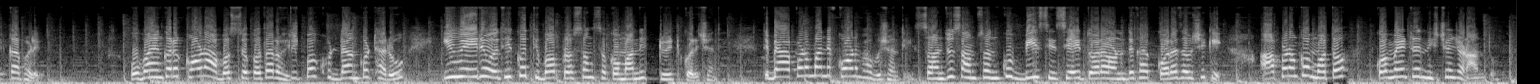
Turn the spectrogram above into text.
একা ভଳି ଉଭୟଙ୍କର କ'ଣ ଆବଶ୍ୟକତା ରହିଛି ଦୀପକ ହୁଡ୍ଡାଙ୍କଠାରୁ ୟୁଏଇରେ ଅଧିକ ଥିବା ପ୍ରଶଂସକମାନେ ଟ୍ୱିଟ୍ କରିଛନ୍ତି ତେବେ ଆପଣମାନେ କ'ଣ ଭାବୁଛନ୍ତି ସଞ୍ଜୁ ସାମସନଙ୍କୁ ବିସିସିଆଇ ଦ୍ୱାରା ଅଣଦେଖା କରାଯାଉଛି କି ଆପଣଙ୍କ ମତ କମେଣ୍ଟରେ ନିଶ୍ଚୟ ଜଣାନ୍ତୁ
